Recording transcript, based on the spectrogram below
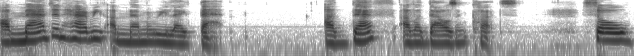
Imagine having a memory like that. A death of a thousand cuts. So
